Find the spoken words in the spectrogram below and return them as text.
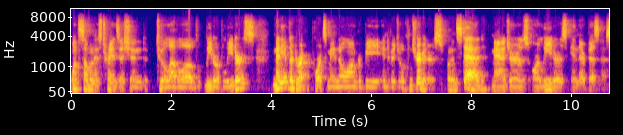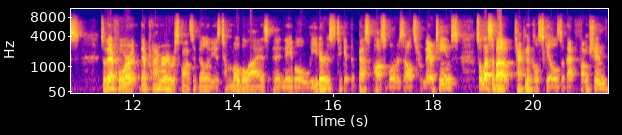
once someone has transitioned to a level of leader of leaders, many of their direct reports may no longer be individual contributors, but instead managers or leaders in their business. So therefore, their primary responsibility is to mobilize and enable leaders to get the best possible results from their teams. So less about technical skills of that function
